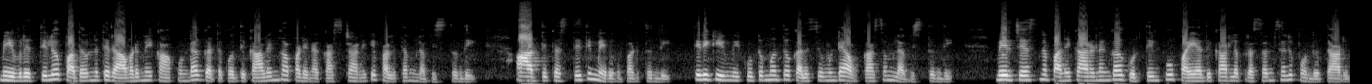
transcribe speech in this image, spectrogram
మీ వృత్తిలో పదోన్నతి రావడమే కాకుండా గత కొద్ది కాలంగా పడిన కష్టానికి ఫలితం లభిస్తుంది. ఆర్థిక స్థితి మెరుగుపడుతుంది. తిరిగి మీ కుటుంబంతో కలిసి ఉండే అవకాశం లభిస్తుంది. మీరు చేసిన పని కారణంగా గుర్తింపు పై అధికారుల ప్రశంసలు పొందుతారు.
